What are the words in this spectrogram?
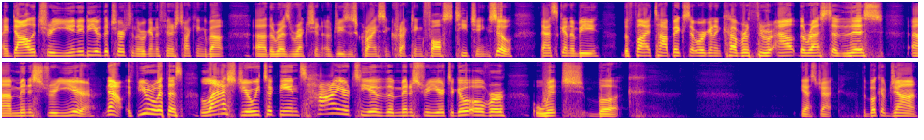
idolatry unity of the church and then we're going to finish talking about uh, the resurrection of jesus christ and correcting false teaching. So that's going to be the five topics that we're going to cover throughout the rest of this uh, ministry year. Now if you were with us last year we took the entirety of the ministry year to go over which book Yes, Jack. The book of John.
